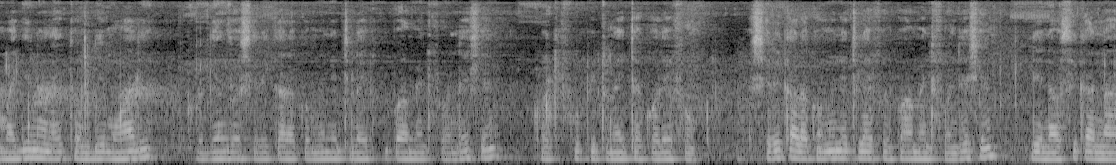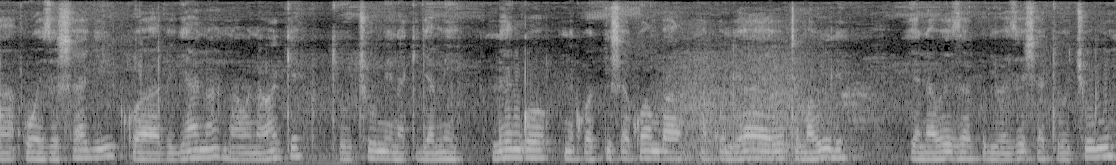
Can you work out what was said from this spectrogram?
majina naitwa Mdimu Ali, mkurugenzi wa shirika la Community Life Empowerment Foundation, kwa kifupi tunaita KOLEFO. Shirika la Community Life Empowerment Foundation linahusika na uwezeshaji kwa vijana na wanawake kiuchumi na kijamii. Lengo ni kuhakikisha kwamba makundi haya yote mawili yanaweza kujiwezesha kiuchumi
